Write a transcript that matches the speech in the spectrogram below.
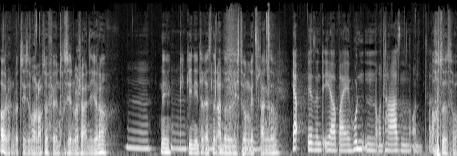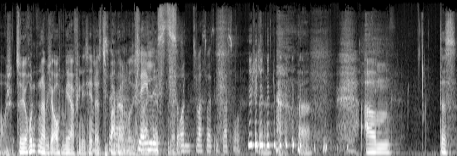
Oh, dann wird sich immer noch dafür interessieren wahrscheinlich, oder? Hm. Nee, gehen die Interessen in andere Richtungen jetzt langsam. Ja, wir sind eher bei Hunden und Hasen und, äh, Ach, das ist aber auch schön. Zu Hunden habe ich auch mehr Affinität als zu und, Baggern, äh, muss ich Playlists sagen. und was weiß ich was so. Ähm, das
